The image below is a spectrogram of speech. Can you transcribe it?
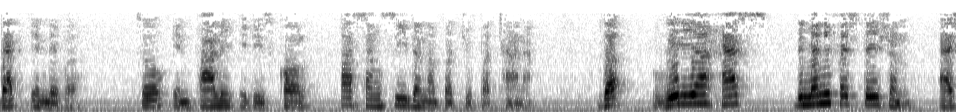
that endeavor. So in Pali it is called asangsidana pachupattana. The virya has the manifestation as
